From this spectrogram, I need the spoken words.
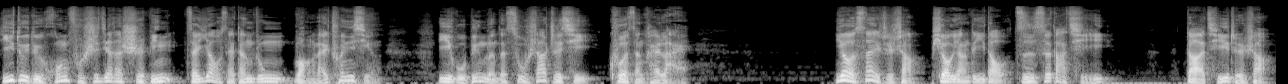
一队队皇甫世家的士兵在要塞当中往来穿行，一股冰冷的肃杀之气扩散开来。要塞之上飘扬着一道紫色大旗，大旗之上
